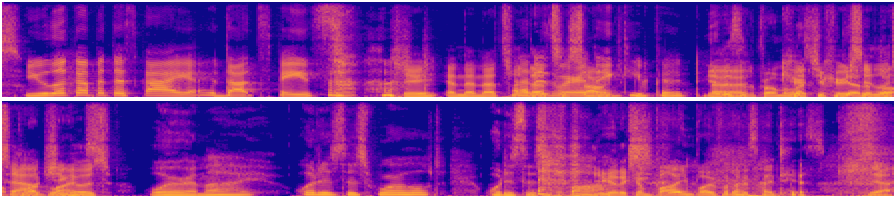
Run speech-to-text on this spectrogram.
space. You look up at the sky, that's space. See? and then that's That that's is the where song. they keep it. Yeah, this Uh, is the problem. Kir- Unless you forget Kirsty looks out, she bloodlines. goes, "Where am I? What is this world? What is this box?" you got to combine both of those ideas. yeah.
